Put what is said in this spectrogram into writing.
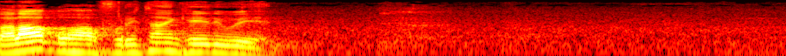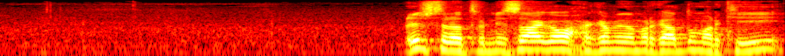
dalaaquhaa furitaankeedi weeyaan cishratu nisaaga waxaa ka mid a markaa dumarkii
